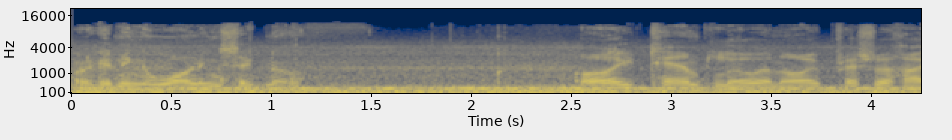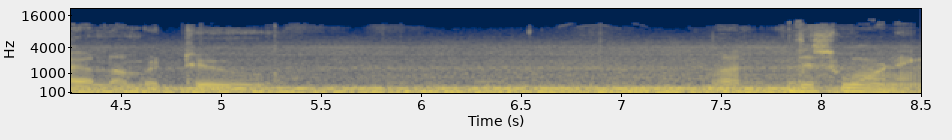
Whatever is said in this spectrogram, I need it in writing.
we're getting a warning signal. Oil temp low and oil pressure high on number two. This warning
